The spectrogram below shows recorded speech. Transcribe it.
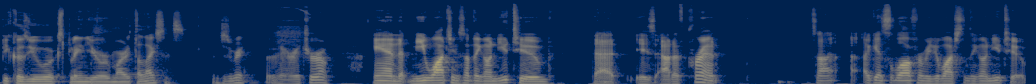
because you explained your marital license, which is great. Very true. And me watching something on YouTube that is out of print, it's not against the law for me to watch something on YouTube.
